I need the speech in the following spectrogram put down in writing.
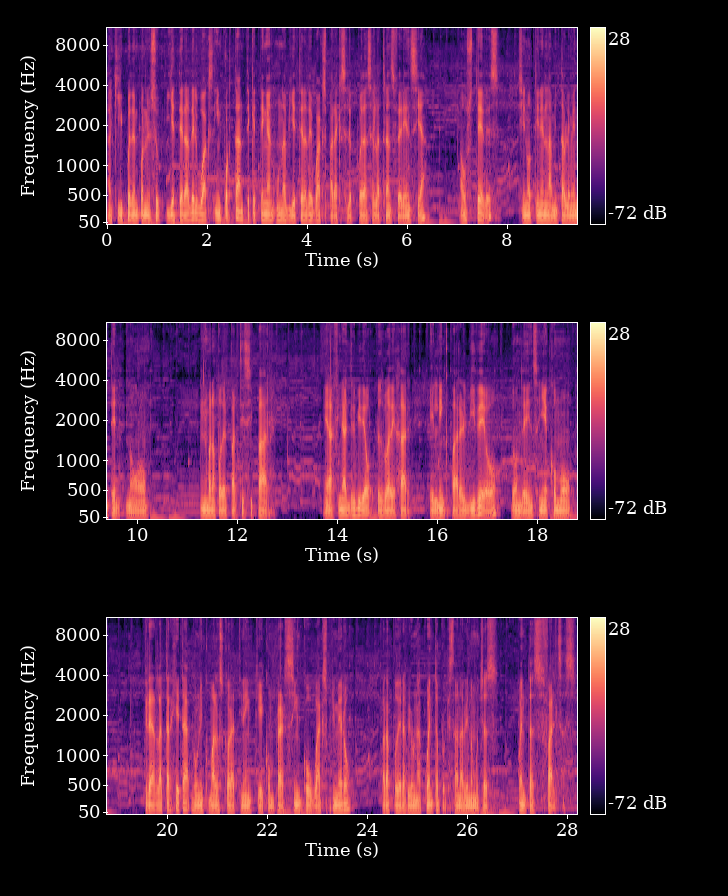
Aquí pueden poner su billetera del Wax. Importante que tengan una billetera de Wax para que se le pueda hacer la transferencia a ustedes. Si no tienen, lamentablemente no, van a poder participar. Eh, al final del video les voy a dejar el link para el video donde enseñé cómo crear la tarjeta. Lo único malo es que ahora tienen que comprar 5 wax primero para poder abrir una cuenta porque están abriendo muchas cuentas falsas.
